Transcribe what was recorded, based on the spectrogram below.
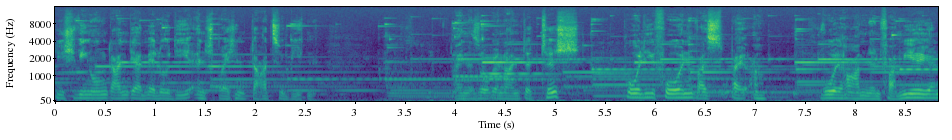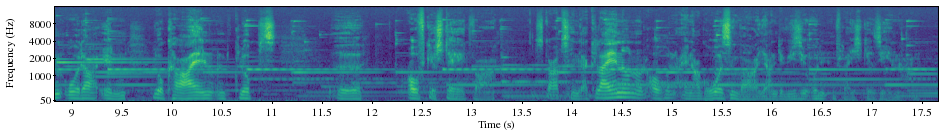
die Schwingung dann der Melodie entsprechend darzubieten eine sogenannte Tischpolyphon, was bei wohlhabenden Familien oder in Lokalen und Clubs äh, aufgestellt war. Das gab es in der kleinen und auch in einer großen Variante, wie Sie unten vielleicht gesehen haben.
